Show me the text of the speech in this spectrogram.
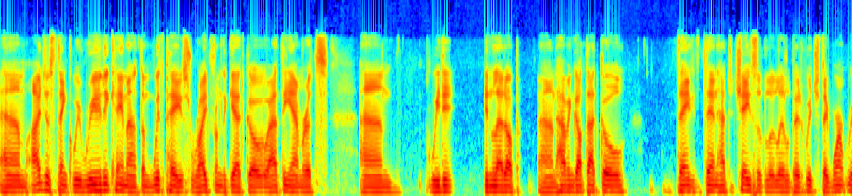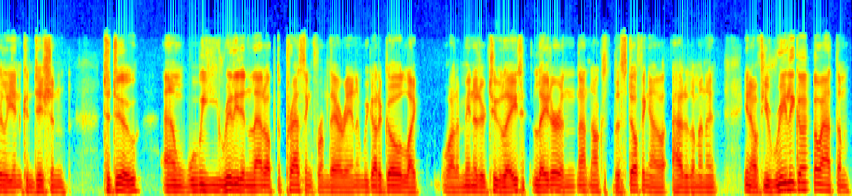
Um, I just think we really came at them with pace right from the get go at the Emirates, and we didn't let up. And having got that goal, they then had to chase it a little bit, which they weren't really in condition to do. And we really didn't let up the pressing from there in, and we got a goal like what a minute or two late later, and that knocks the stuffing out, out of them. And it, you know, if you really go at them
